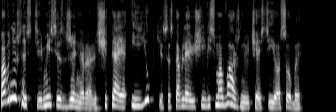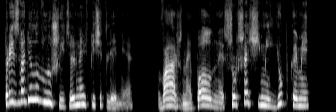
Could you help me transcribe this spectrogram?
По внешности миссис Дженераль, считая и юбки, составляющие весьма важную часть ее особы, производила внушительное впечатление. Важная, полная, с шуршащими юбками,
